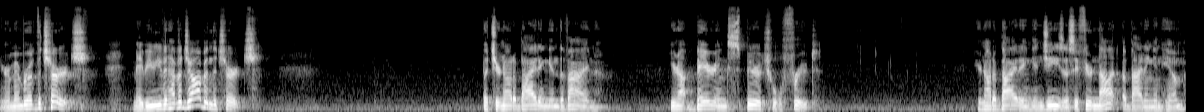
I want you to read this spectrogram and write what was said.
You're a member of the church. Maybe you even have a job in the church. But you're not abiding in the vine. You're not bearing spiritual fruit. You're not abiding in Jesus. If you're not abiding in Him,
